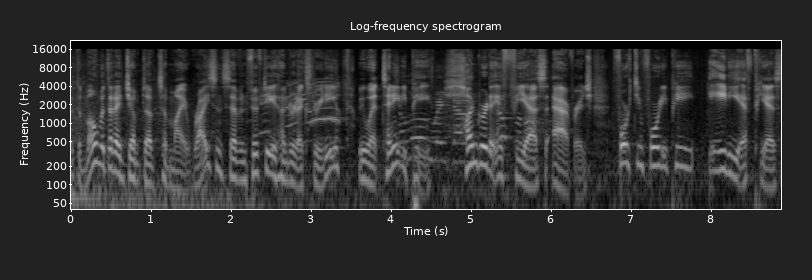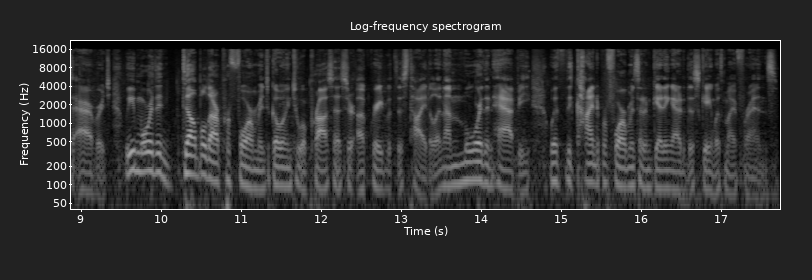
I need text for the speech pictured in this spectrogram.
But the moment that I jumped up to my Ryzen 7 5800 X3D, we went 1080p, 100 FPS average, 1440p, 80 FPS average. We more than doubled our performance going to a processor upgrade with this title, and I'm more than happy with the kind of performance that I'm getting out of this game with my friends.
